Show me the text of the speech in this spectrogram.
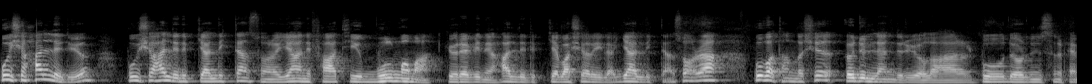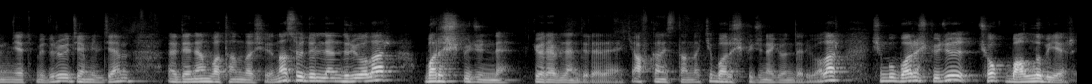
Bu işi hallediyor. Bu işi halledip geldikten sonra yani Fatih'i bulmama görevini halledip başarıyla geldikten sonra bu vatandaşı ödüllendiriyorlar. Bu 4. sınıf emniyet müdürü Cemil Cem e, denen vatandaşı. Nasıl ödüllendiriyorlar? Barış gücünde görevlendirerek Afganistan'daki barış gücüne gönderiyorlar. Şimdi bu barış gücü çok ballı bir yer.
